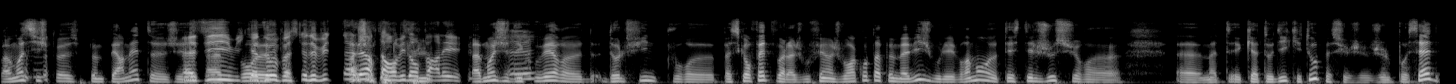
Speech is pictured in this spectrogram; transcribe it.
Bah moi, si je peux, je peux me permettre, euh, j'ai. Vas-y, pour, Mikado, euh, parce que depuis tout à ah, l'heure, j'en t'as envie d'en parler. Bah moi j'ai Euh. découvert euh, Dolphin pour euh, parce qu'en fait voilà je vous fais un- je vous raconte un peu ma vie je voulais vraiment tester le jeu sur euh, euh, ma t- cathodique et tout parce que je, je le possède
